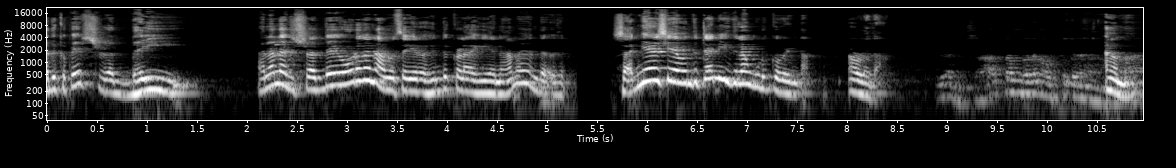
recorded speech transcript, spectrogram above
அதுக்கு பேர் ஸ்ரத்தை. அதனால் அது ஸ்ரத்தையோடு தான் நாம் செய்கிறோம் இந்துக்களாகிய நாம் அந்த சன்னியாசியை வந்துட்டா நீ இதெல்லாம் கொடுக்க வேண்டாம். அவ்வளோதான் ஆமாம்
